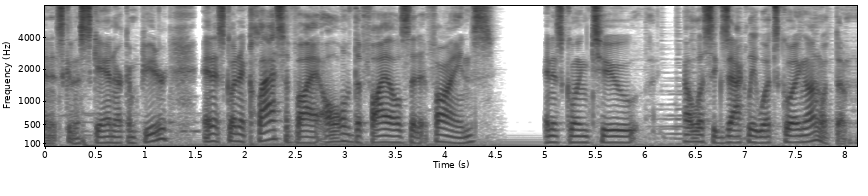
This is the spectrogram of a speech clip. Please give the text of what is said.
And it's going to scan our computer, and it's going to classify all of the files that it finds and it's going to tell us exactly what's going on with them.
